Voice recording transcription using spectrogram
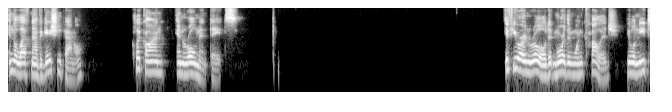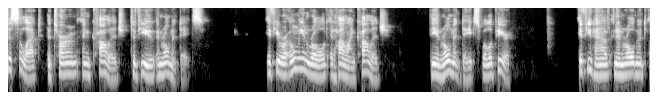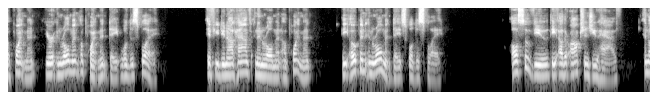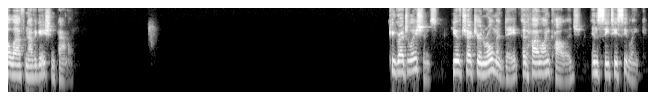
In the left navigation panel, click on Enrollment Dates. If you are enrolled at more than one college, you will need to select the term and college to view enrollment dates. If you are only enrolled at Highline College, the enrollment dates will appear. If you have an enrollment appointment, your enrollment appointment date will display. If you do not have an enrollment appointment, the open enrollment dates will display. Also view the other options you have in the left navigation panel. Congratulations, you have checked your enrollment date at Highline College in CTC Link.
